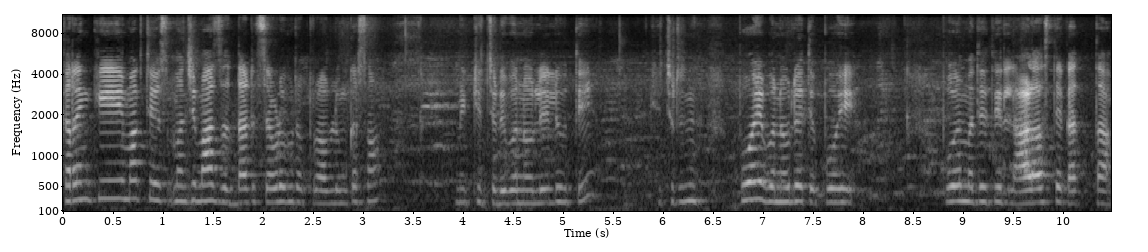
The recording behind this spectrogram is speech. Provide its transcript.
कारण की मागच्या वेळेस म्हणजे माझं दाढीचा एवढा मोठा प्रॉब्लेम कसा? मी खिचडी बनवलेली होती. खिचडी पोहे बनवले होते पोहे. पोहेमध्ये ती लाळ असते का? ता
